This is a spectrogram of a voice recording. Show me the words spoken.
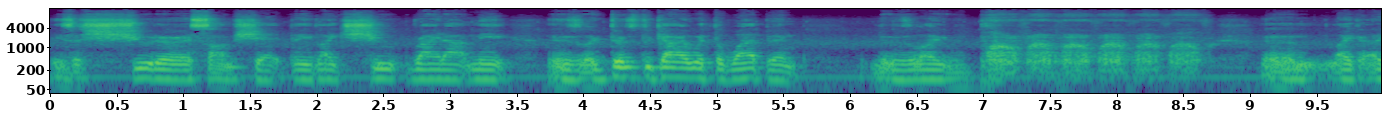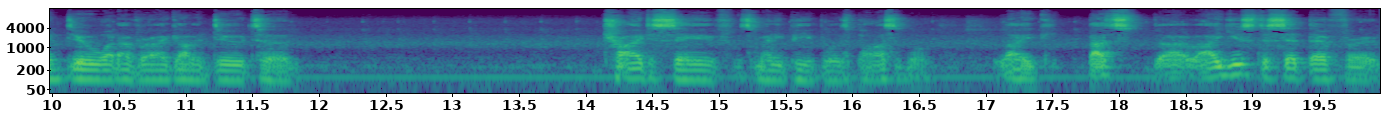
is a shooter or some shit, they like shoot right at me. And it's like, there's the guy with the weapon. It's like, and like I do whatever I gotta do to try to save as many people as possible. Like that's uh, I used to sit there for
